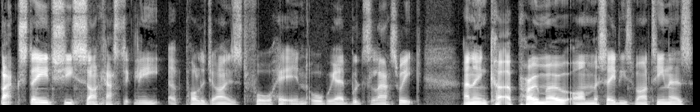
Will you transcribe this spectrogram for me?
backstage. She sarcastically apologised for hitting Aubrey Edwards last week and then cut a promo on Mercedes Martinez.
